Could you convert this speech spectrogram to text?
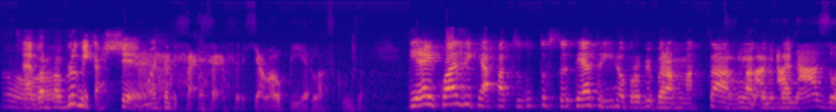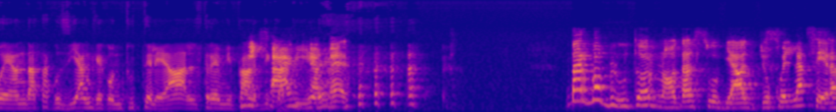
Oh. Eh, Barba Blu mica scemo, hai capito? Chiamalo Pirla, scusa. Direi quasi che ha fatto tutto sto teatrino proprio per ammazzarla. Ma per a naso è andata così anche con tutte le altre, mi pare Mi di anche a capire. Barba Blu tornò dal suo viaggio quella sera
